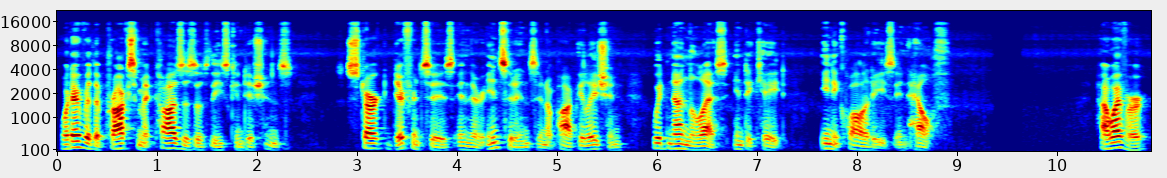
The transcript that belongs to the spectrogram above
whatever the proximate causes of these conditions, stark differences in their incidence in a population would nonetheless indicate inequalities in health. However,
